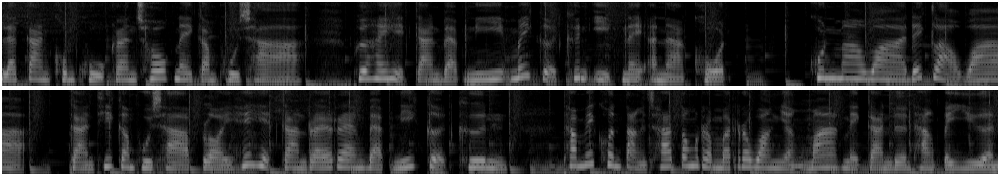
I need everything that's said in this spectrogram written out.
และการข่มขู่กรันโชคในกัมพูชา เพื่อให้เหตุการณ์แบบนี้ไม่เกิดขึ้นอีกในอนาคต คุณมาวาได้กล่าวว่า การที่กัมพูชาปล่อยให้เหตุการณ์ร้ายแรงแบบนี้เกิดขึ้นทำให้คนต่างชาติต้องระมัดระวังอย่างมากในการเดินทางไปเยือน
